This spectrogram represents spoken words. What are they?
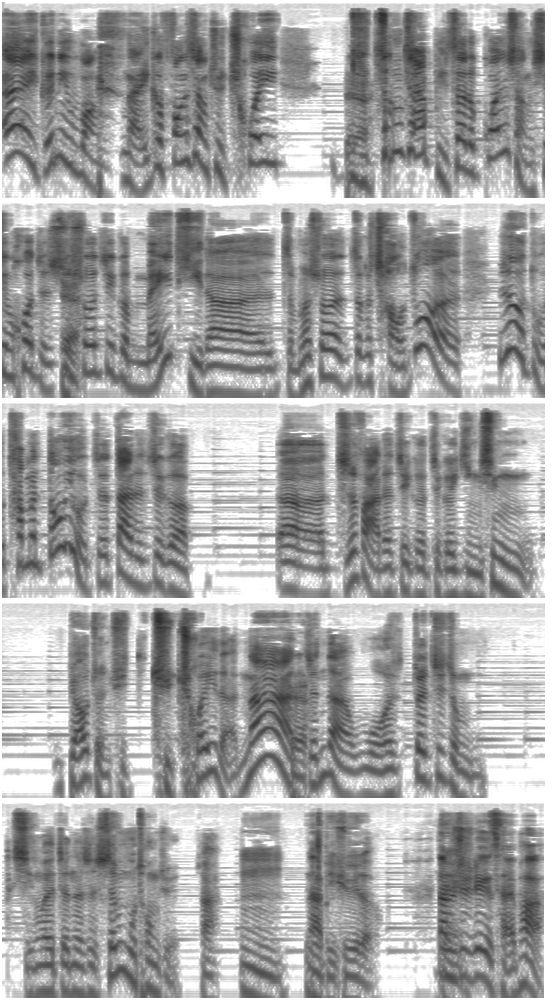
哎，给你往 哪一个方向去吹，以增加比赛的观赏性，或者是是说这个媒体的怎么说这个炒作热度，他们都有这带着这个呃执法的这个这个隐性标准去去吹的，那真的我对这种行为真的是深恶痛绝是吧！嗯那必须的。但是这个裁判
